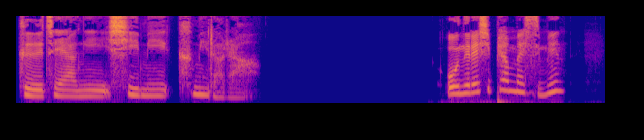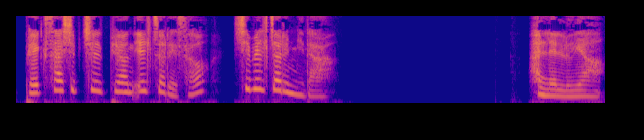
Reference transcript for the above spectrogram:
그 재앙이 심히 크미러라. 오늘의 시편 말씀은 147편 1절에서 11절입니다. 할렐루야.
